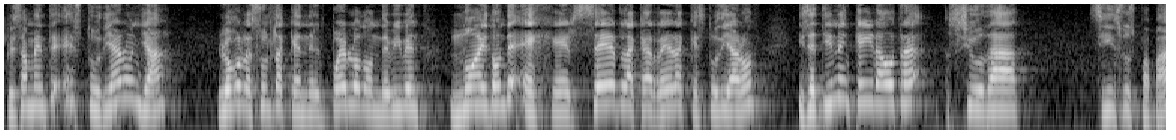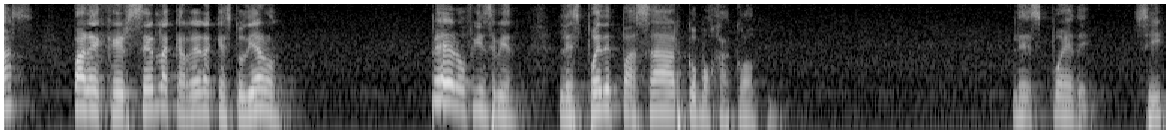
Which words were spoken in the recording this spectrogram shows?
precisamente estudiaron ya luego resulta que en el pueblo donde viven no hay donde ejercer la carrera que estudiaron y se tienen que ir a otra ciudad sin sus papás para ejercer la carrera que estudiaron. Pero fíjense bien, les puede pasar como Jacob. Les puede, ¿sí?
